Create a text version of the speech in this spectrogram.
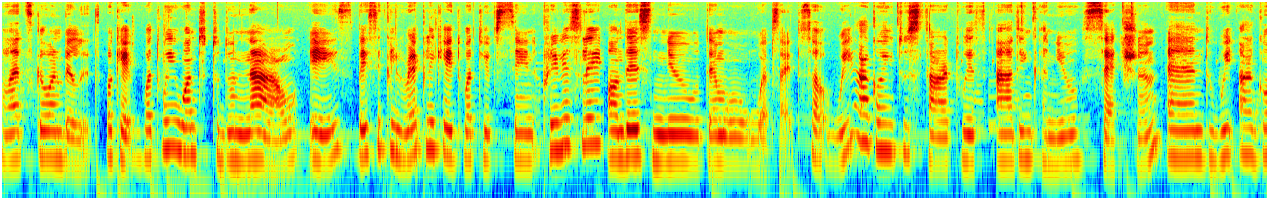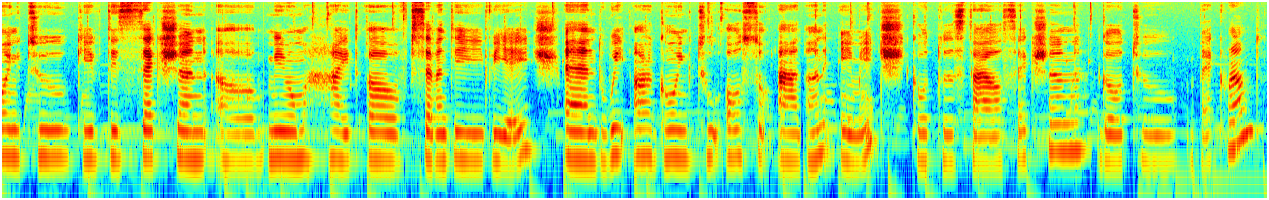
let's go and build it. Okay, what we want to do now is basically replicate what you've seen previously on this new demo website. So we are going to start with adding a new section and we are going to give this section a minimum height of 70 VH and we are going to also add an image. Go to the style section, go to background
